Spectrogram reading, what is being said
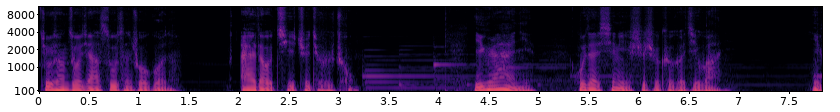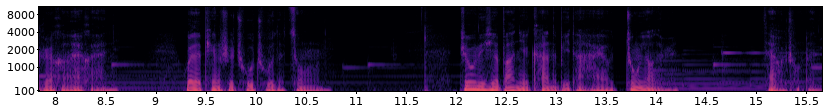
就像作家苏曾说过的：“爱到极致就是宠。”一个人爱你，会在心里时时刻刻记挂你；一个人很爱很爱你，会在平时处处的纵容你。只有那些把你看得比他还要重要的人，才会宠着你，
